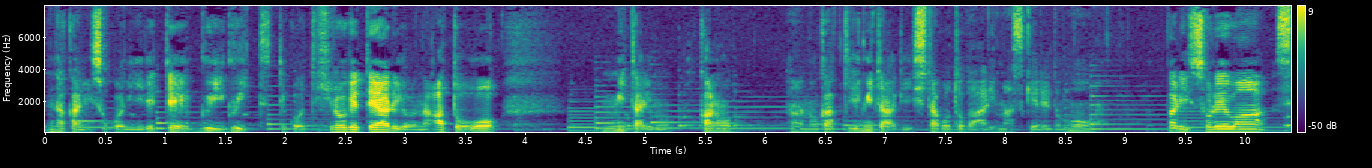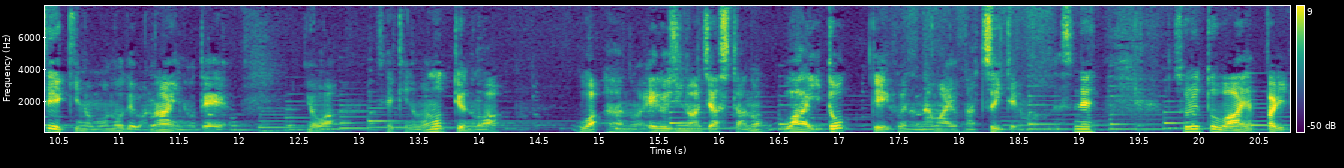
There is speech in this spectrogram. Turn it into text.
う中にそこに入れてグイグイってってこうやって広げてあるような跡を見たりも他のあの楽器で見たりしたことがありますけれどもやっぱりそれは正規のものではないので要は正規のものっていうのはあの L 字のアジャスターのワイドっていう風な名前がついてるものですね。それとはやっぱり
